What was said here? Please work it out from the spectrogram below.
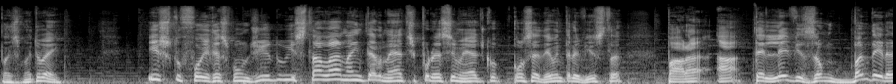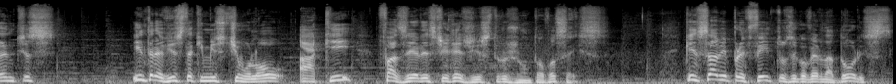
Pois muito bem. Isto foi respondido e está lá na internet por esse médico que concedeu entrevista para a televisão Bandeirantes, entrevista que me estimulou a aqui fazer este registro junto a vocês. Quem sabe prefeitos e governadores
